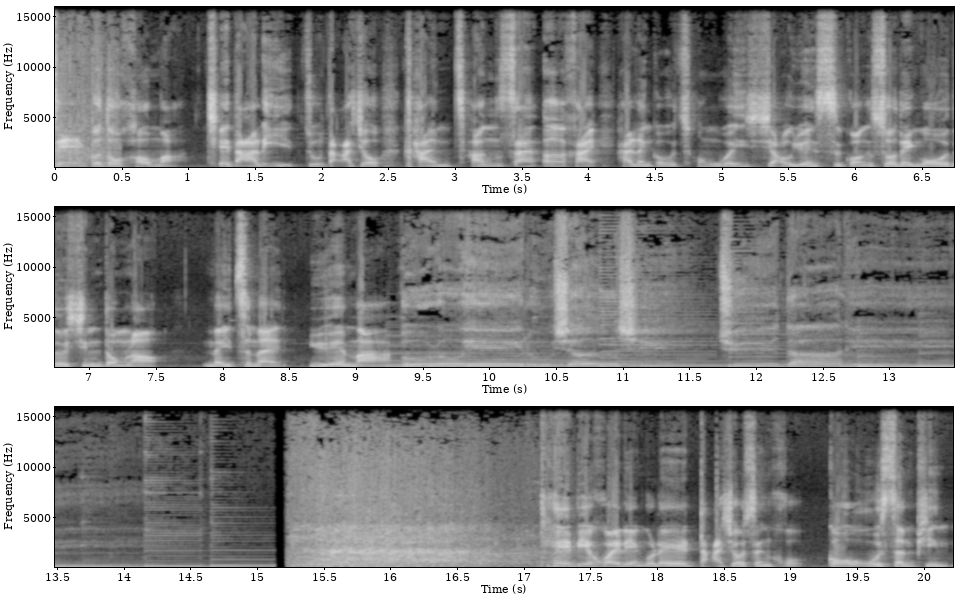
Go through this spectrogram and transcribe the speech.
这个多好嘛！去大理住大学，看苍山洱海，还能够重温校园时光，说得我都心动了。妹子们，约吗？不如一路向西去大理。特别怀念我的大学生活，歌舞升平，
